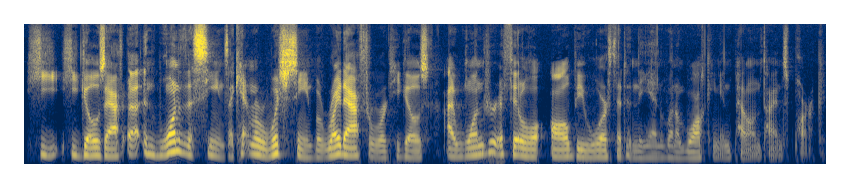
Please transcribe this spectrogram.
he he goes after uh, in one of the scenes i can't remember which scene but right afterward he goes i wonder if it'll all be worth it in the end when i'm walking in palatine's park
